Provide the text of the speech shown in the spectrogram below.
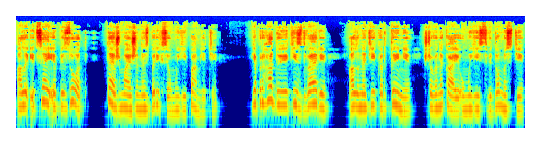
але і цей епізод теж майже не зберігся у моїй пам'яті. Я пригадую якісь двері, але на тій картині, що виникає у моїй свідомості,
